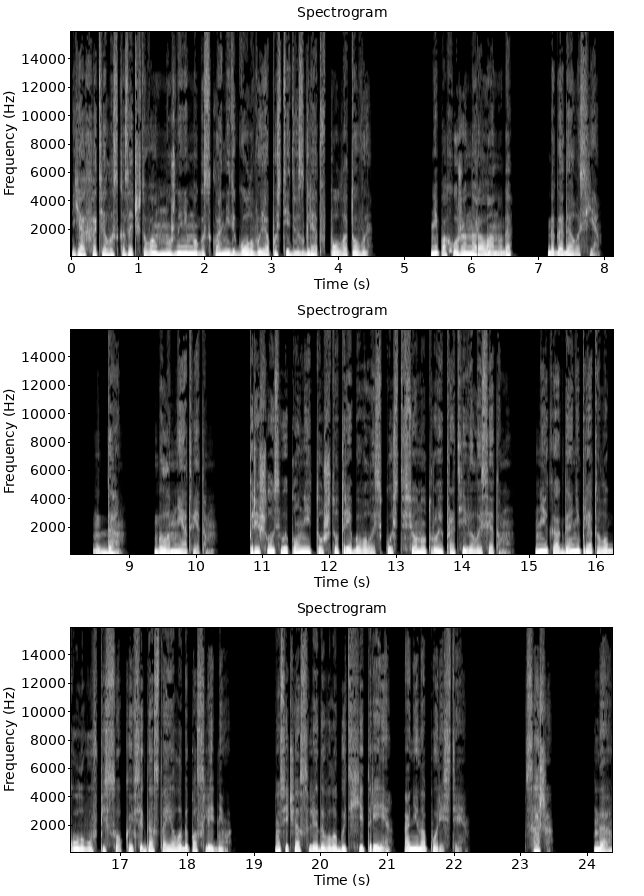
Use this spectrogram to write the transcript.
«Я хотела сказать, что вам нужно немного склонить голову и опустить взгляд в пол, а то вы...» Не похоже на Ролану, да?» — догадалась я. «Да», — было мне ответом. Пришлось выполнить то, что требовалось, пусть все нутро и противилось этому. Никогда не прятала голову в песок и всегда стояла до последнего. Но сейчас следовало быть хитрее, а не напористее. «Саша?» «Да?»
